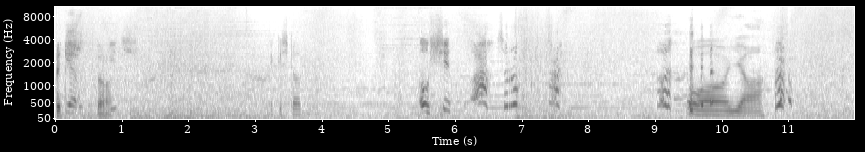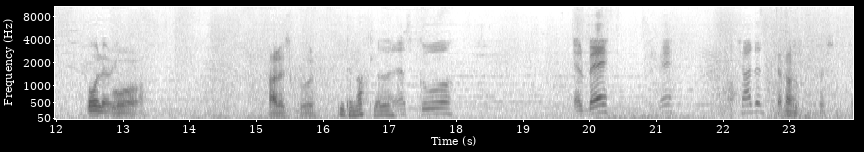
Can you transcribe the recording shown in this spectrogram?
Bitch. Hier, So. Bitch. Bin gestorben. Oh shit. Ah, zurück. Oh ja. Oh, Larry. Oh. Alles cool. Gute Nacht, Larry. Alles gut. LB. LB. Mach Schaden. Der hat noch nicht gefressen. So.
